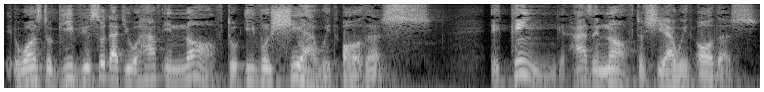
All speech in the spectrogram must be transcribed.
He wants to give you so that you have enough to even share with others. A king has enough to share with others.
